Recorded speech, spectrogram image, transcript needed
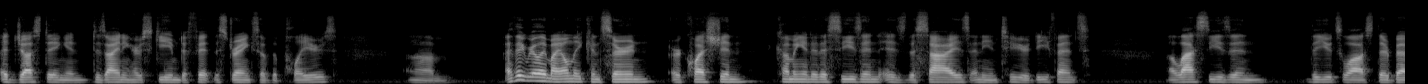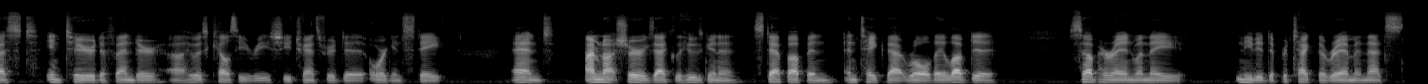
adjusting and designing her scheme to fit the strengths of the players. Um, I think really my only concern or question coming into this season is the size and the interior defense. Uh, last season, the Utes lost their best interior defender, uh, who was Kelsey Reese. She transferred to Oregon State. And I'm not sure exactly who's going to step up and, and take that role. They love to sub her in when they needed to protect the rim, and that's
